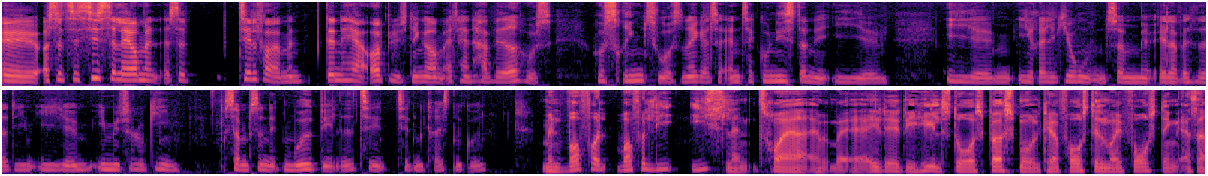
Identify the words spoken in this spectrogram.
Øh, og så til sidst så laver man, altså, tilføjer man den her oplysning om, at han har været hos, hos rimturserne, ikke? altså antagonisterne i, øh, i, øh, i religionen, som, eller hvad hedder det, i, øh, i mytologien, som sådan et modbillede til, til den kristne gud. Men hvorfor, hvorfor lige Island, tror jeg, er et af de helt store spørgsmål, kan jeg forestille mig i forskning. Altså,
